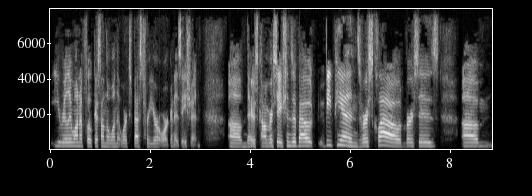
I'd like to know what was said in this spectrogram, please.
you really want to focus on the one that works best for your organization. Um, there's conversations about VPNs versus cloud versus um,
